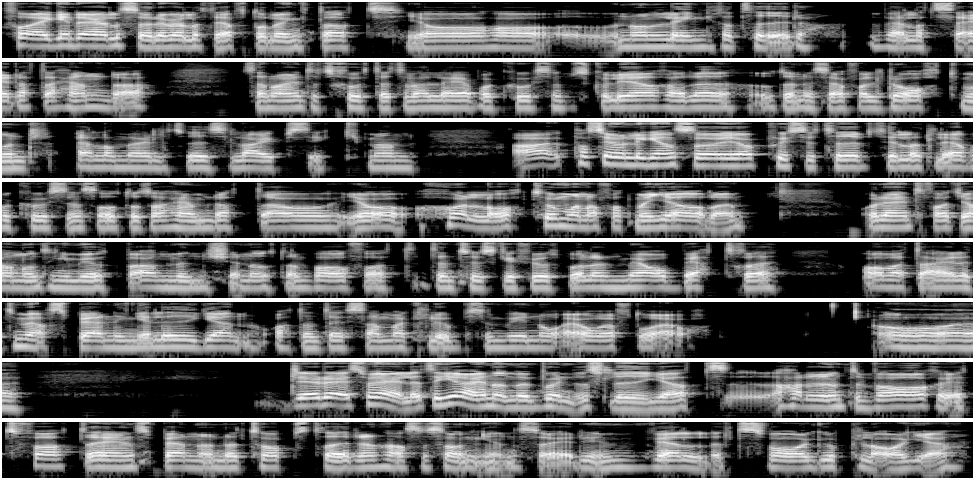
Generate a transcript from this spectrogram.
för egen del så är det väldigt efterlängtat. Jag har någon längre tid velat se detta hända. Sen har jag inte trott att det var Leverkusen som skulle göra det utan i så fall Dortmund eller möjligtvis Leipzig. Men ja, personligen så är jag positiv till att Leverkusen ser ut att ta hem detta och jag håller tummarna för att man gör det. Och det är inte för att jag har någonting emot Bayern München utan bara för att den tyska fotbollen mår bättre av att det är lite mer spänning i ligan och att det inte är samma klubb som vinner år efter år. Och eh, det är det som är lite grejen nu med Bundesliga att hade det inte varit för att det är en spännande toppstrid den här säsongen så är det en väldigt svag upplaga.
